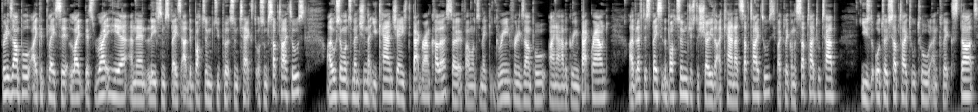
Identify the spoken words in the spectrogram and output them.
For an example, I could place it like this right here and then leave some space at the bottom to put some text or some subtitles. I also want to mention that you can change the background color. So if I want to make it green, for an example, I now have a green background. I've left a space at the bottom just to show you that I can add subtitles. If I click on the subtitle tab, use the auto subtitle tool and click start.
